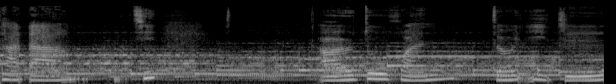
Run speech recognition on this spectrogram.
他的母亲，而杜环则一直。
